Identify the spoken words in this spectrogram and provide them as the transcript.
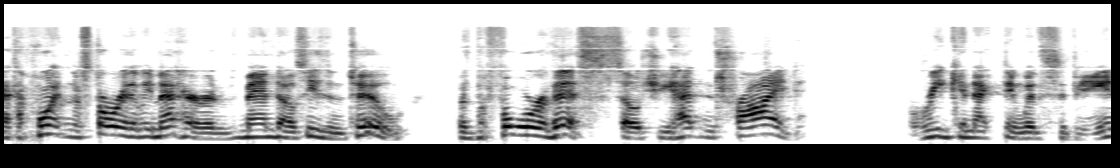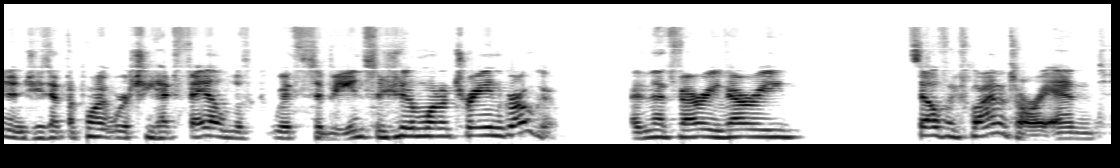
At the point in the story that we met her in Mando season two was before this, so she hadn't tried reconnecting with Sabine, and she's at the point where she had failed with, with Sabine, so she didn't want to train Grogu. And that's very, very self explanatory. And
